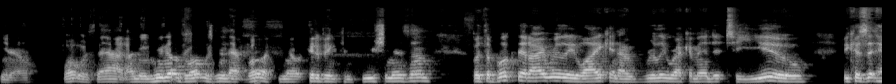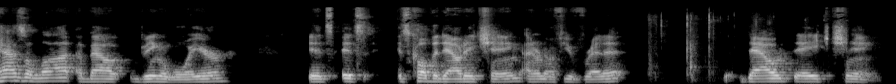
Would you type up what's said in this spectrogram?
You know, what was that? I mean, who knows what was in that book? You know, it could have been Confucianism. But the book that I really like, and I would really recommend it to you because it has a lot about being a warrior. It's it's it's called the Tao Te Ching. I don't know if you've read it. Tao Te Ching.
